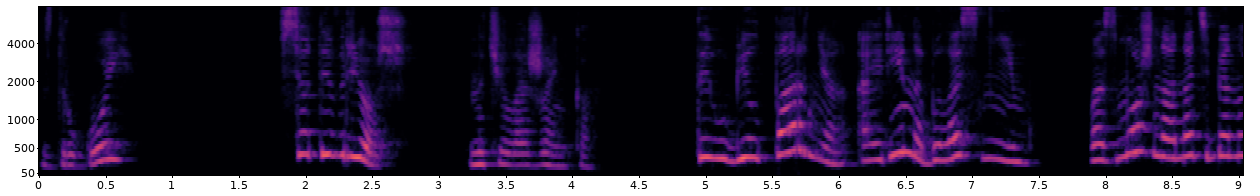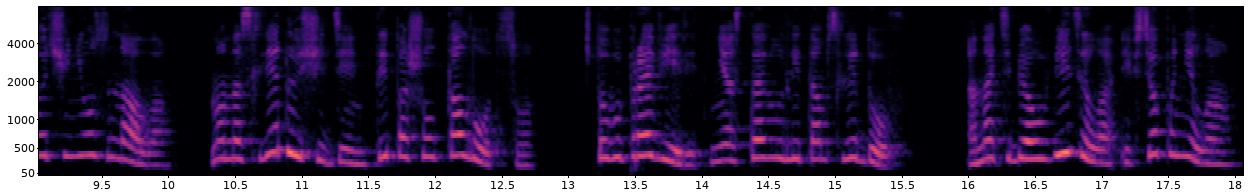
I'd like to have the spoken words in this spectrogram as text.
С другой... «Все ты врешь!» – начала Женька. «Ты убил парня, а Ирина была с ним. Возможно, она тебя ночью не узнала, но на следующий день ты пошел к колодцу, чтобы проверить, не оставил ли там следов. Она тебя увидела и все поняла».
